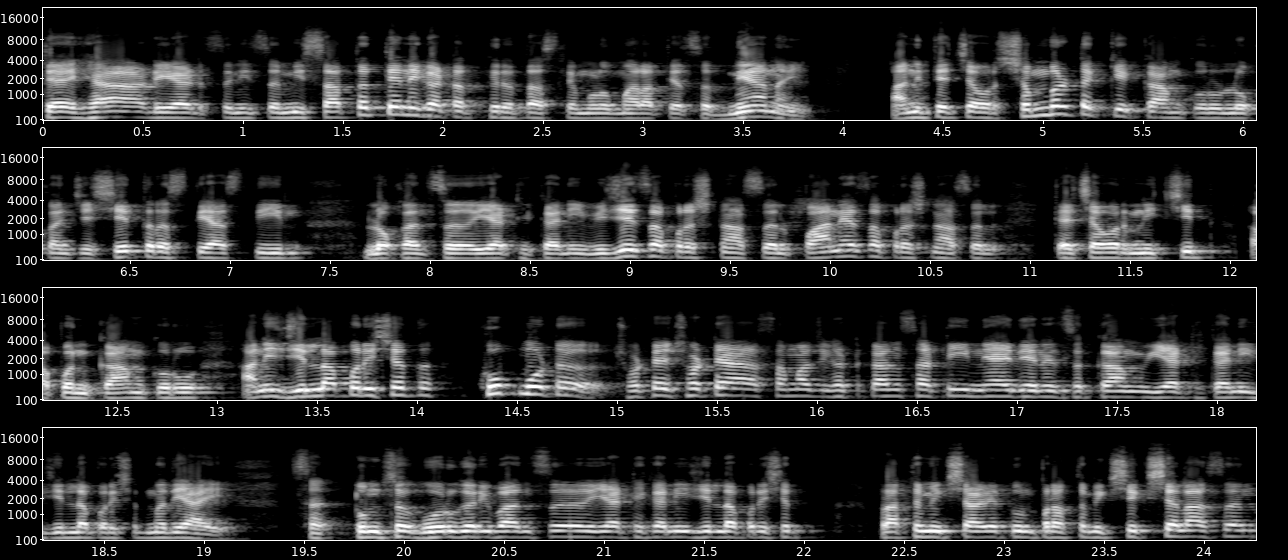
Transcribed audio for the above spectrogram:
त्या ह्या अडीअडचणीचं मी सातत्याने गटात फिरत असल्यामुळं मला त्याचं ज्ञान आहे. आणि त्याच्यावर शंभर टक्के काम करू लोकांचे शेतरस्ते असतील लोकांचं या ठिकाणी विजेचा प्रश्न असेल पाण्याचा प्रश्न असेल त्याच्यावर निश्चित आपण काम करू. आणि जिल्हा परिषद खूप मोठं छोट्या छोट्या समाज घटकांसाठी न्याय देण्याचं काम या ठिकाणी जिल्हा परिषदमध्ये आहे. स तुमचं गोरगरिबांचं या ठिकाणी जिल्हा परिषद प्राथमिक शाळेतून प्राथमिक शिक्षण असेल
